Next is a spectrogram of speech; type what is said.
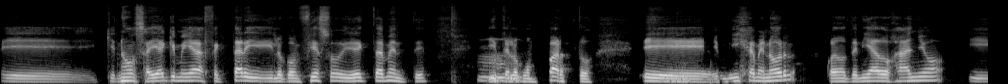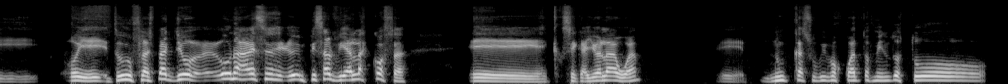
eh, que no sabía que me iba a afectar y, lo confieso directamente y te lo mm. comparto. Eh, mi hija menor, cuando tenía dos años, y oye, tuve un flashback. Yo una vez empiezo a olvidar las cosas. se cayó al agua. nunca supimos cuántos minutos estuvo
